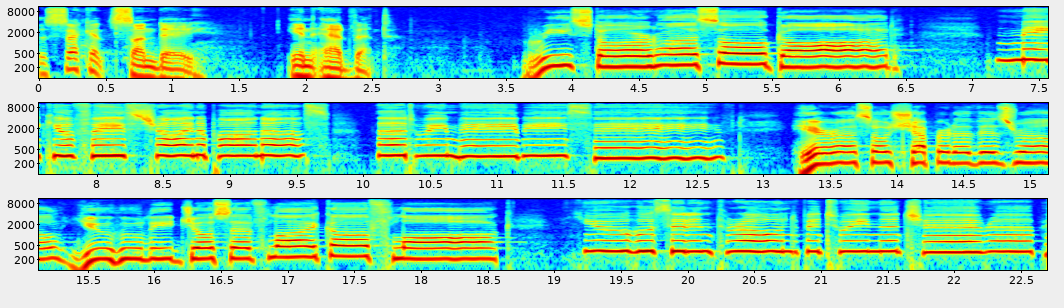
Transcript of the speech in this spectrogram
the second Sunday in Advent. Restore us, O God. Make your face shine upon us, that we may be saved. Hear us, O Shepherd of Israel, you who lead Joseph like a flock. You who sit enthroned between the cherubim.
